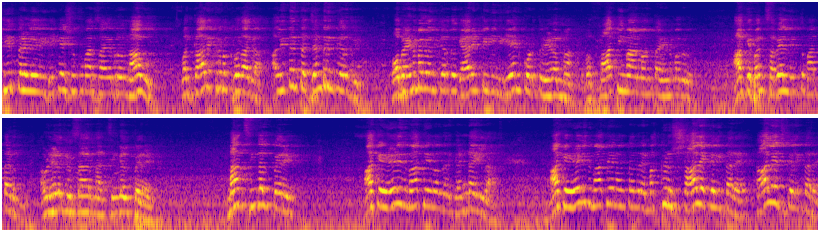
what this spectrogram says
ತೀರ್ಥಹಳ್ಳಿಯಲ್ಲಿ ಡಿ ಕೆ ಶಿವಕುಮಾರ್ ಸಾಹೇಬರು, ನಾವು ಒಂದು ಕಾರ್ಯಕ್ರಮಕ್ಕೆ ಹೋದಾಗ ಅಲ್ಲಿದ್ದಂಥ ಜನರನ್ನ ಕರೆದ್ವಿ. ಒಬ್ಬ ಹೆಣ್ಮಗಳನ್ನ ಕರೆದು ಗ್ಯಾರಂಟಿ ನಿನ್ಗೆ ಏನು ಕೊಡ್ತು ಹೇಳಮ್ಮ? ಒಬ್ಬ ಫಾತಿಮಾ ಅನ್ನುವಂತ ಹೆಣ್ಮಗಳು. ಆಕೆ ಬಂದು ಸಭೆಯಲ್ಲಿ ನಿಂತು ಮಾತಾಡಿದ್ಲು. ಅವಳು ಹೇಳಿದ್ರು ಸರ್, ನಾನು ಸಿಂಗಲ್ ಪೇರೆಂಟ್ ನಾನು ಸಿಂಗಲ್ ಪೇರೆಂಟ್ ಆಕೆ ಹೇಳಿದ ಮಾತೇನು ಅಂದ್ರೆ ಗಂಡ ಇಲ್ಲ. ಆಕೆ ಹೇಳಿದ ಮಾತೇನು ಅಂತಂದ್ರೆ ಮಕ್ಕಳು ಶಾಲೆ ಕಲಿತಾರೆ ಕಾಲೇಜ್ ಕಲಿತಾರೆ.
